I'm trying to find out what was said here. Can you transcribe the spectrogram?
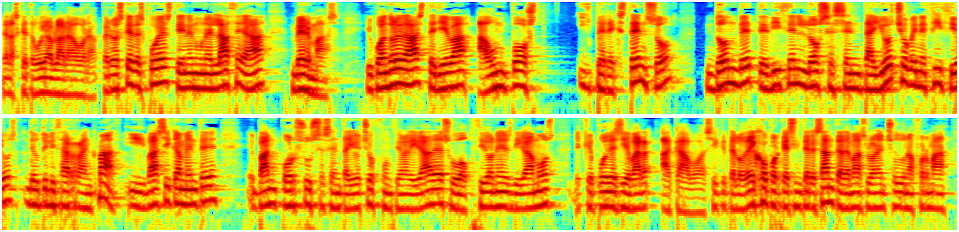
de las que te voy a hablar ahora. Pero es que después tienen un enlace a ver más. Y cuando le das te lleva a un post hiper extenso donde te dicen los 68 beneficios de utilizar Rank Math y básicamente van por sus 68 funcionalidades u opciones, digamos, que puedes llevar a cabo. Así que te lo dejo porque es interesante, además lo han hecho de una forma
